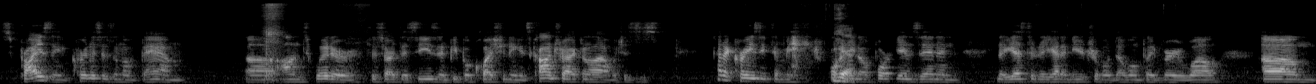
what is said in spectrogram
surprising criticism of Bam uh, on Twitter to start the season. People questioning his contract and all that, which is just kind of crazy to me. For, Yeah. You know, four games in, and you know, yesterday he had a near triple double and played very well. Um,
